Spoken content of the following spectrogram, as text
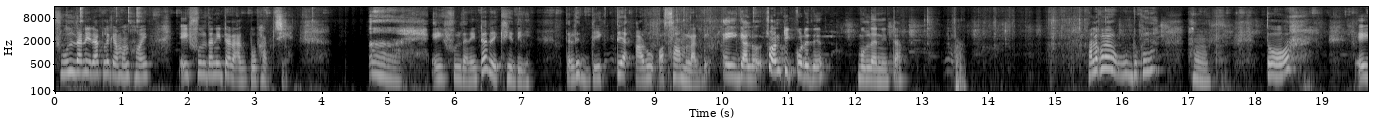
ফুলদানি রাখলে কেমন হয়? এই ফুলদানিটা রাখব ভাবছি। এই ফুলদানিটা রেখে দিই। তাহলে দেখতে আরও অসাম লাগবে। এই গেল চন ঠিক করে দে ফুলদানিটা। ভালো করে ঢুকে। হুম। তো এই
